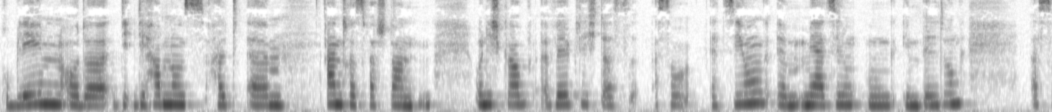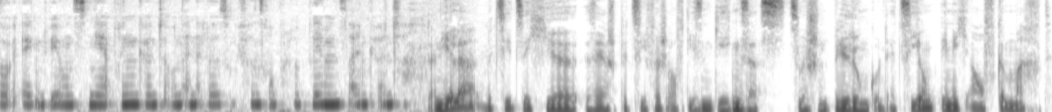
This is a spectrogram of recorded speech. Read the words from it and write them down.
Probleme oder die, die haben uns halt ähm, anderes verstanden. Und ich glaube wirklich, dass also Erziehung, ähm, mehr Erziehung in Bildung, also irgendwie uns näher bringen könnte und eine Lösung für unsere Probleme sein könnte. Daniela bezieht sich hier sehr spezifisch auf diesen Gegensatz zwischen Bildung und Erziehung, den ich aufgemacht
